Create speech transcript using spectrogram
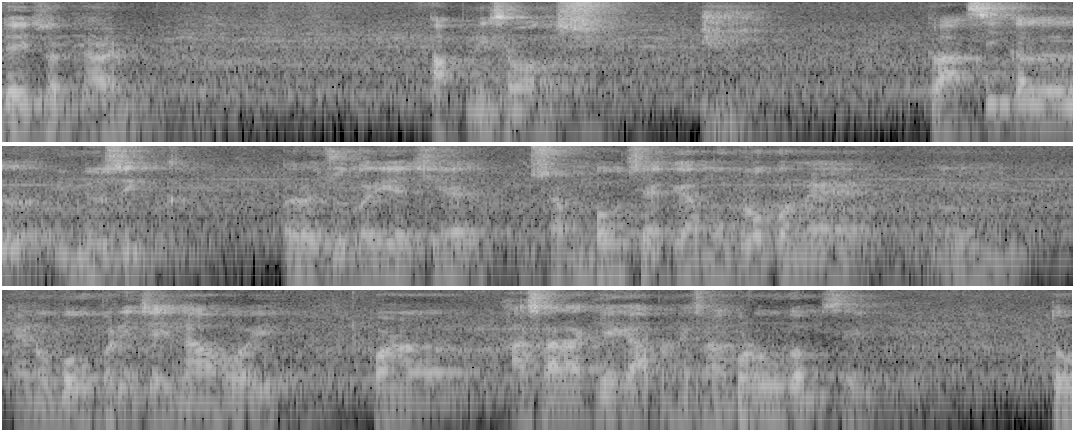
જય સ્વામિનારાયણ આપની સમક્ષ ક્લાસિકલ મ્યુઝિક રજૂ કરીએ છીએ. સંભવ છે કે અમુક લોકોને એનો બહુ પરિચય ના હોય, પણ આશા રાખીએ કે આપણને સાંભળવું ગમશે. તો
